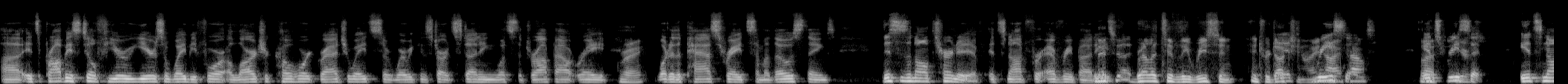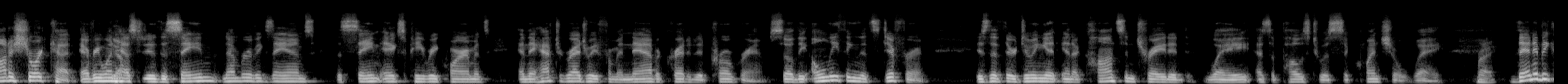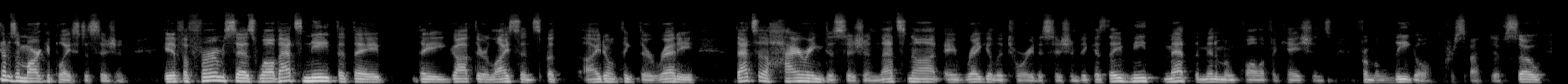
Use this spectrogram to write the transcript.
Uh, it's probably still a few years away before a larger cohort graduates, so where we can start studying what's the dropout rate, right? What are the pass rates, some of those things. This is an alternative. It's not for everybody. It's a relatively recent introduction, it's right? Recent. It's recent. It's not a shortcut. Everyone yep. has to do the same number of exams, the same AXP requirements, and they have to graduate from a NAAB accredited program. So the only thing that's different is that they're doing it in a concentrated way as opposed to a sequential way. Right. Then it becomes a marketplace decision. If a firm says, "Well, that's neat that they they got their license, but I don't think they're ready," that's a hiring decision. That's not a regulatory decision because they've meet, met the minimum qualifications from a legal perspective. So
